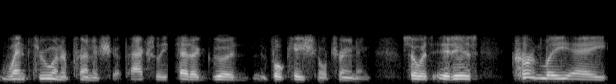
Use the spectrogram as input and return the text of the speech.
went through an apprenticeship, actually had a good vocational training. So it, it is currently a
